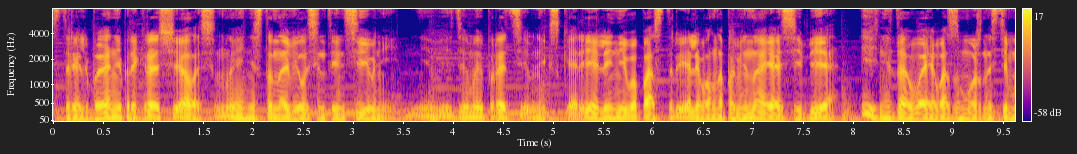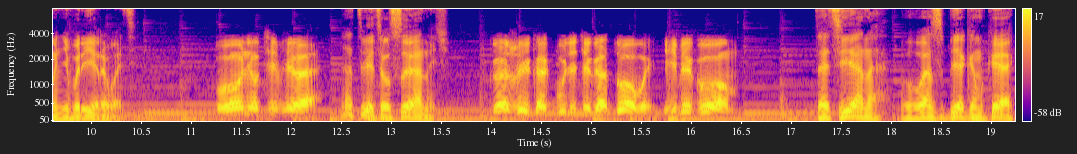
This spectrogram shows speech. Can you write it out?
Стрельба не прекращалась, но и не становилась интенсивней. Невидимый противник скорее лениво постреливал, напоминая о себе и не давая возможности маневрировать. «Понял тебя», — ответил Саныч. «Скажи, как будете готовы, и бегом». «Татьяна, у вас с бегом как?»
